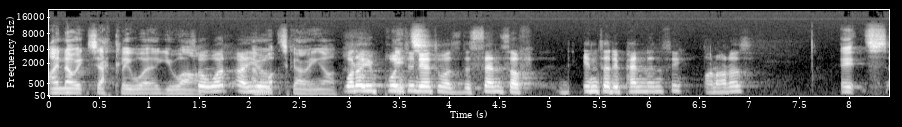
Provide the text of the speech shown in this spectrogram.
I know exactly where you are So what are and you- what's going on. What are you pointing It's- there towards? The sense of interdependency on others? It's,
